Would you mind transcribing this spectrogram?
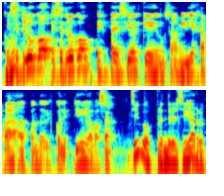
¿Cómo? Ese truco, ese truco es parecido al que usaba mi vieja para cuando el colectivo iba a pasar. Sí, pues prender el cigarro.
